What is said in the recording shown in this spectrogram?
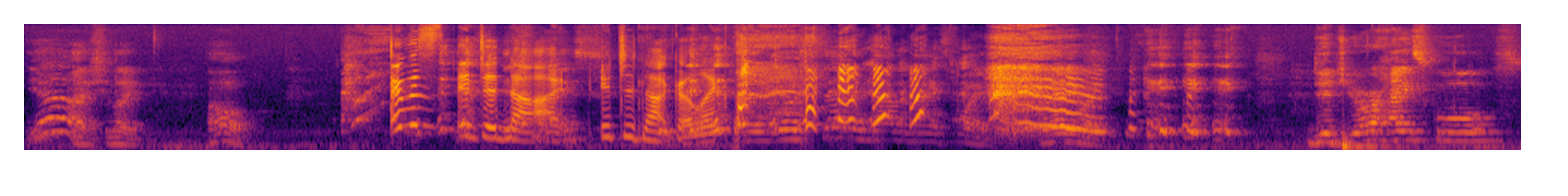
yeah. She's like, "Oh." It was. It did not. nice. It did not go like that. it was said in a nice way. But anyway, did your high schools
